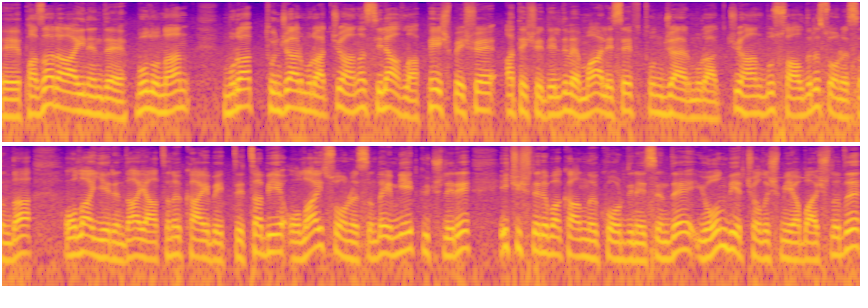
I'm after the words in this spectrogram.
e, pazar ayininde bulunan Murat Tuncer Murat Cihan'a silahla peş peşe ateş edildi ve maalesef Tuncer Murat Cihan bu saldırı sonrasında olay yerinde hayatını kaybetti. Tabii olay sonrasında emniyet güçleri İçişleri Bakanlığı koordinesinde yoğun bir çalışmaya başladı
